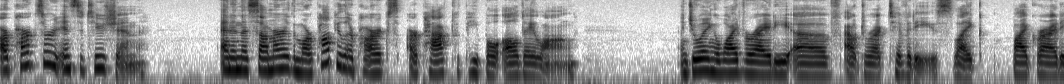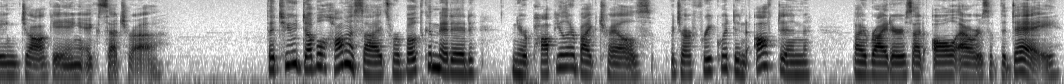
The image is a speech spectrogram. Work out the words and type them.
Our parks are an institution, And in the summer, the more popular parks are packed with people all day long, enjoying a wide variety of outdoor activities like bike riding, jogging, etc. The two double homicides were both committed near popular bike trails, which are frequented often by riders at all hours of the day,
